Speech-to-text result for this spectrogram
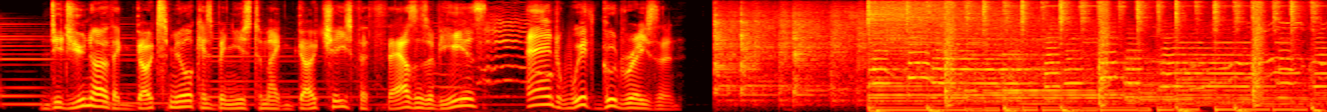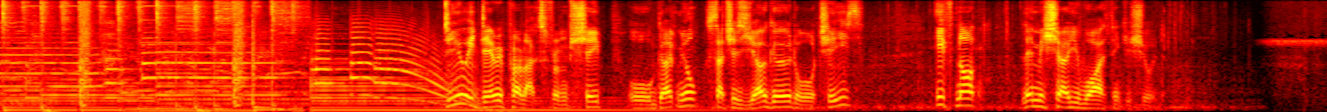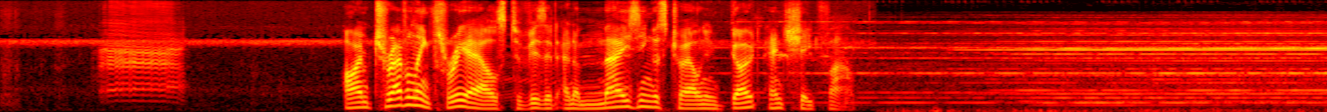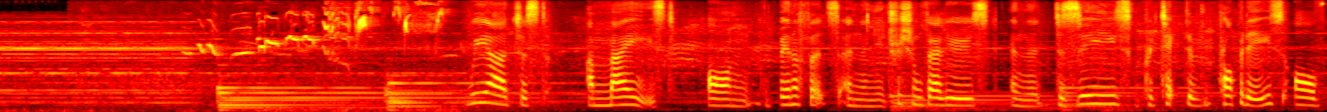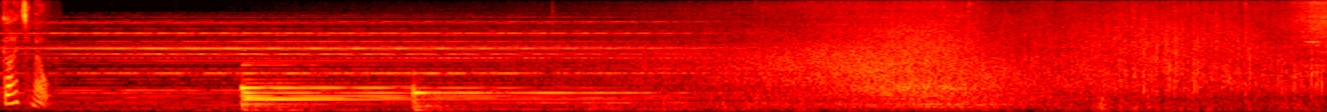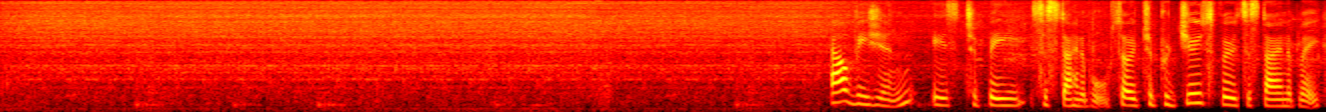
Did you know that goat's milk has been used to make goat cheese for thousands of years? And with good reason. Do you eat dairy products from sheep or goat milk, such as yogurt or cheese? If not, let me show you why I think you should. I'm travelling three hours to visit an amazing Australian goat and sheep farm. We are just amazed on the benefits and the nutritional values and the disease protective properties of goat's milk. Our vision is to be sustainable, so to produce food sustainably.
